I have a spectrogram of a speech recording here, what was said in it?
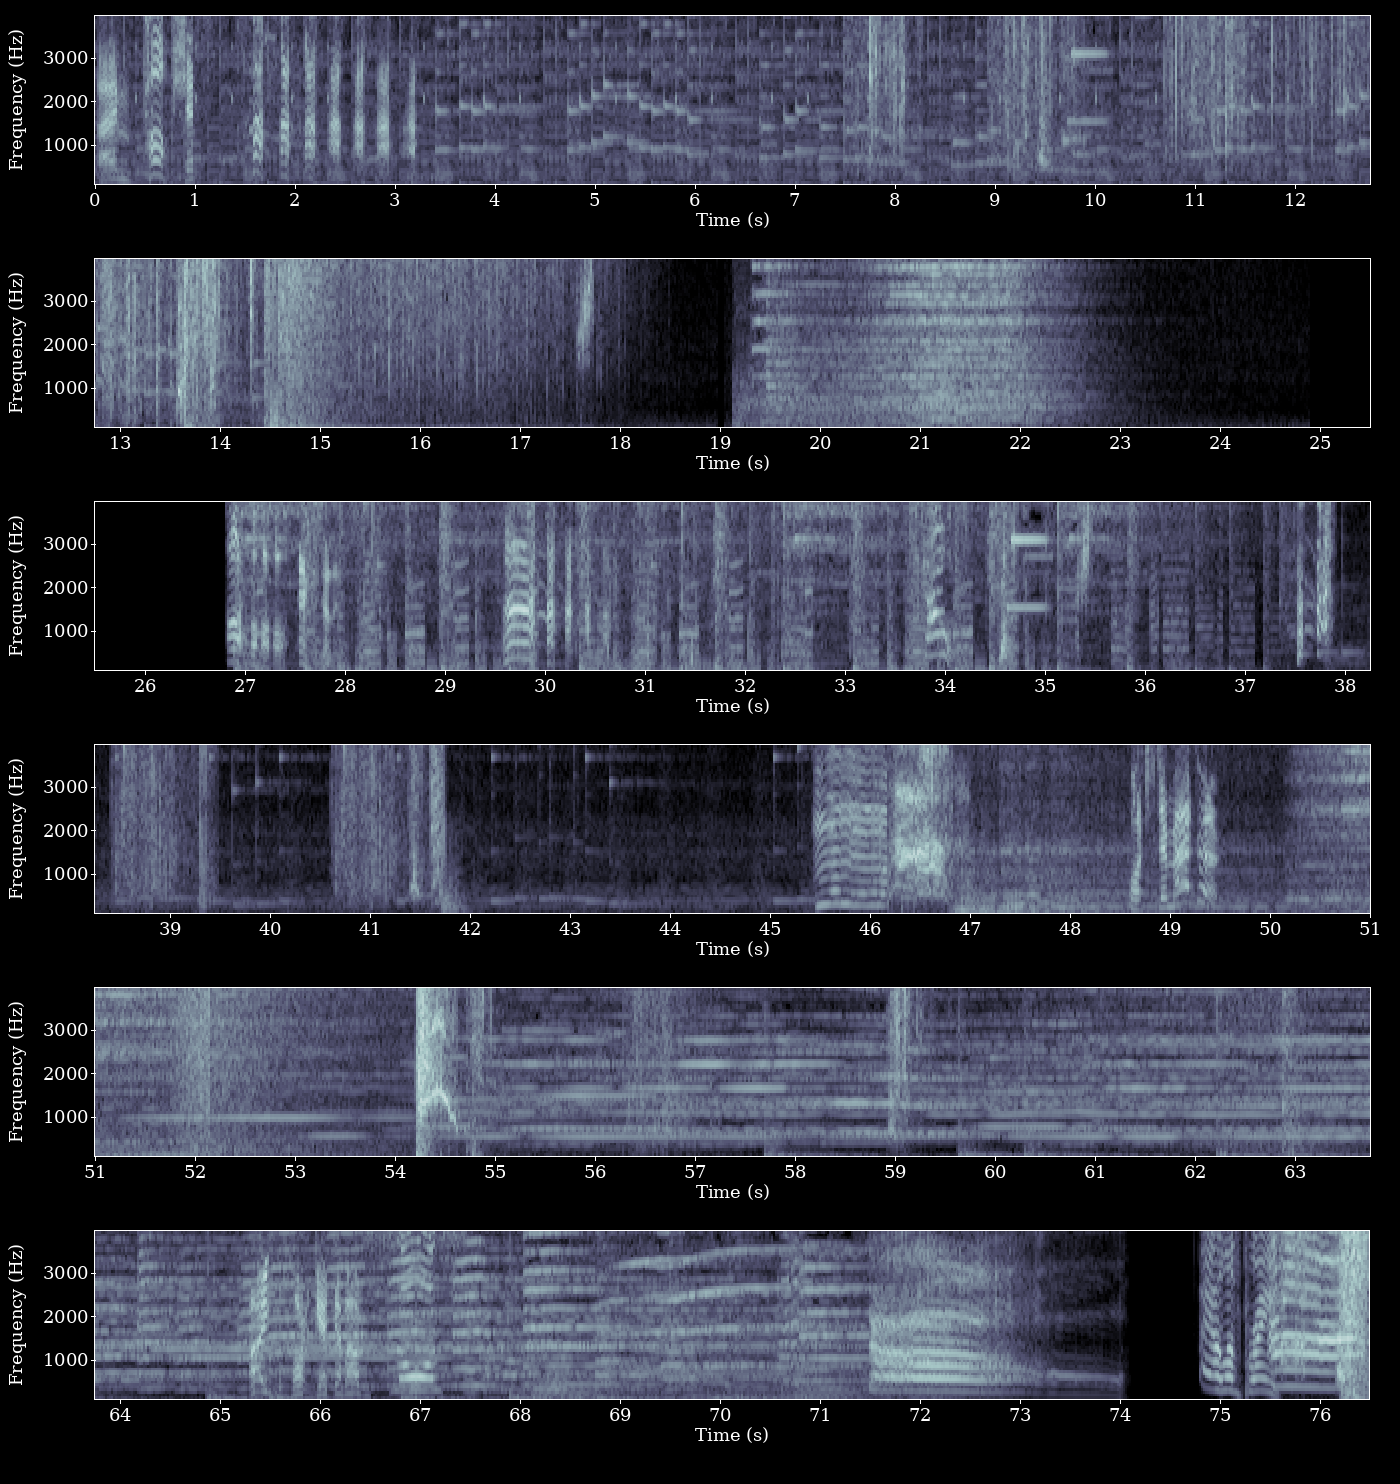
I'm top chef. Oh, excellent. Scout! Ah! What's the matter? I'd forget about sauce. No! Hey, I love brains! Ah!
